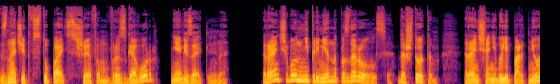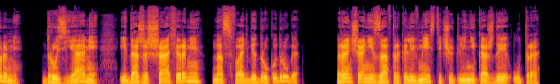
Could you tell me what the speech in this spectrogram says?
Значит, вступать с шефом в разговор не обязательно. Раньше бы он непременно поздоровался. Да что там, раньше они были партнерами, друзьями и даже шаферами на свадьбе друг у друга. Раньше они завтракали вместе чуть ли не каждое утро,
